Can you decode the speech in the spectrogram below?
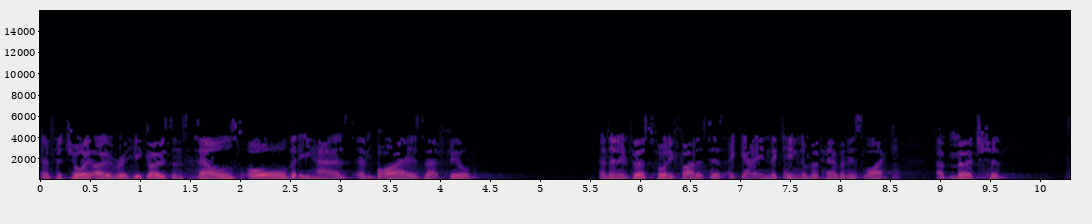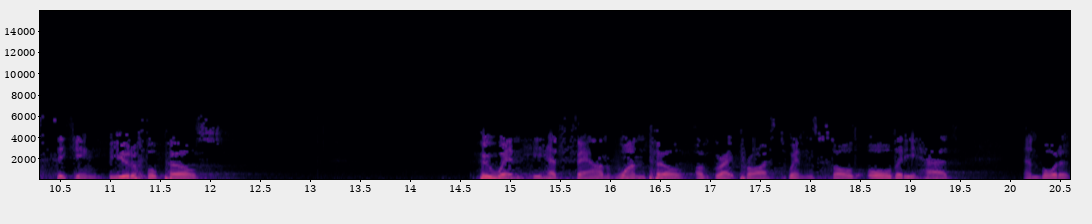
And for joy over it, he goes and sells all that he has and buys that field. And then in verse 45 it says, Again, the kingdom of heaven is like a merchant seeking beautiful pearls who, when he had found one pearl of great price, went and sold all that he had and bought it.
